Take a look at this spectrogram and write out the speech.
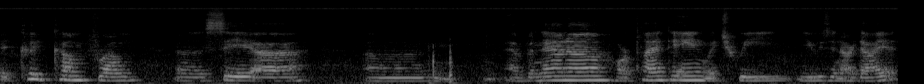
it could come from, say, uh, um, a banana or plantain, which we use in our diet.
